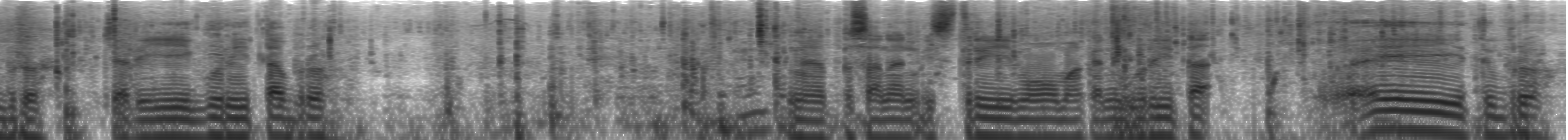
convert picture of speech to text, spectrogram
Bro, cari gurita, Bro. Nah, pesanan istri mau makan gurita. Eh, itu, Bro.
